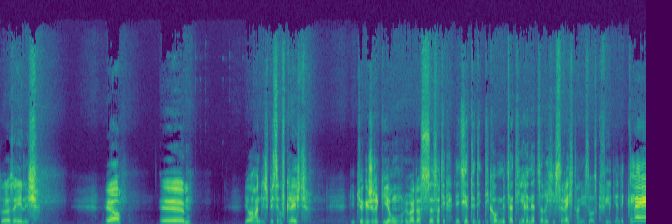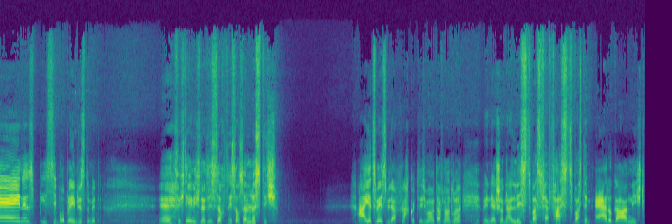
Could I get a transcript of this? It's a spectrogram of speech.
So oder so ähnlich. Ja. Ähm. Ja, haben die ein bisschen aufgeregt die türkische Regierung über das äh, Satire. Die, die, kommen mit Satire nicht so richtig zurecht, habe ich so das Gefühl. Die haben ein kleines bisschen Problemchen damit. Äh, verstehe ich nicht. Das ist doch, das ist doch so lustig. Ah, jetzt weiß ich wieder. Ach Gott, sicher mal, man darf noch drüber. Wenn der Journalist was verfasst, was dem Erdogan nicht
